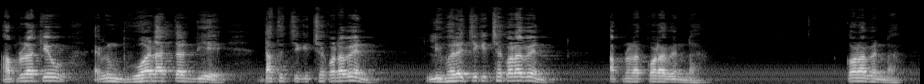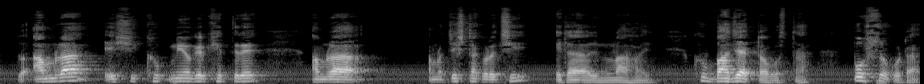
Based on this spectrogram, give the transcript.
আপনারা কেউ একজন ভুয়া ডাক্তার দিয়ে দাঁতের চিকিৎসা করাবেন? লিভারের চিকিৎসা করাবেন? আপনারা করাবেন না। করাবেন না। তো আমরা এই শিক্ষক নিয়োগের ক্ষেত্রে আমরা আমরা চেষ্টা করেছি এটা যেন না হয়। খুব বাজে একটা অবস্থা। পোষ্য কোটা।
